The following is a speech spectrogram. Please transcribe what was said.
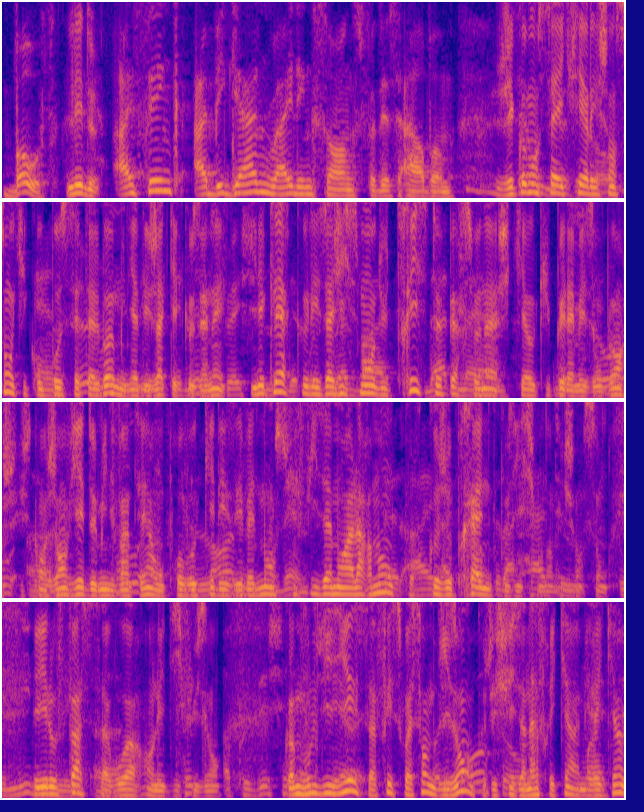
Both. Les deux. I think I began writing songs for this album J'ai commencé à écrire les chansons qui composent cet album il y a déjà quelques années. Il est clair que les agissements du triste personnage qui a occupé la Maison Blanche jusqu'en janvier 2021 ont provoqué des événements suffisamment alarmants pour que je prenne position dans mes chansons et le fasse savoir en les diffusant. Comme vous le disiez, ça fait 70 ans que je suis un Africain américain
